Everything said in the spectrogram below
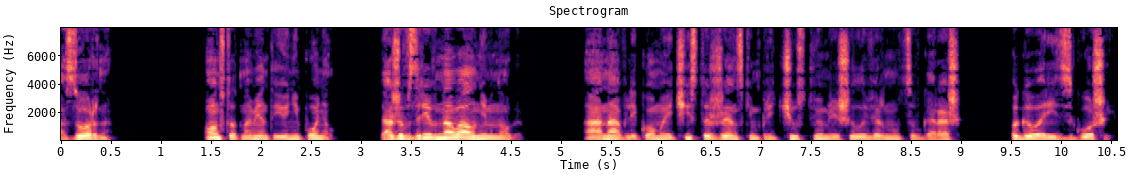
позорно. Он в тот момент ее не понял, даже взревновал немного. А она, влекомая чисто женским предчувствием, решила вернуться в гараж, поговорить с Гошей,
